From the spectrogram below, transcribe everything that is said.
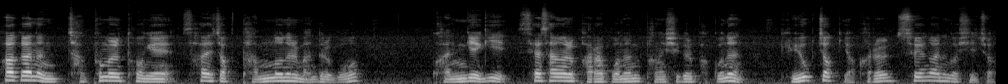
화가는 작품을 통해 사회적 담론을 만들고 관객이 세상을 바라보는 방식을 바꾸는 교육적 역할을 수행하는 것이죠.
